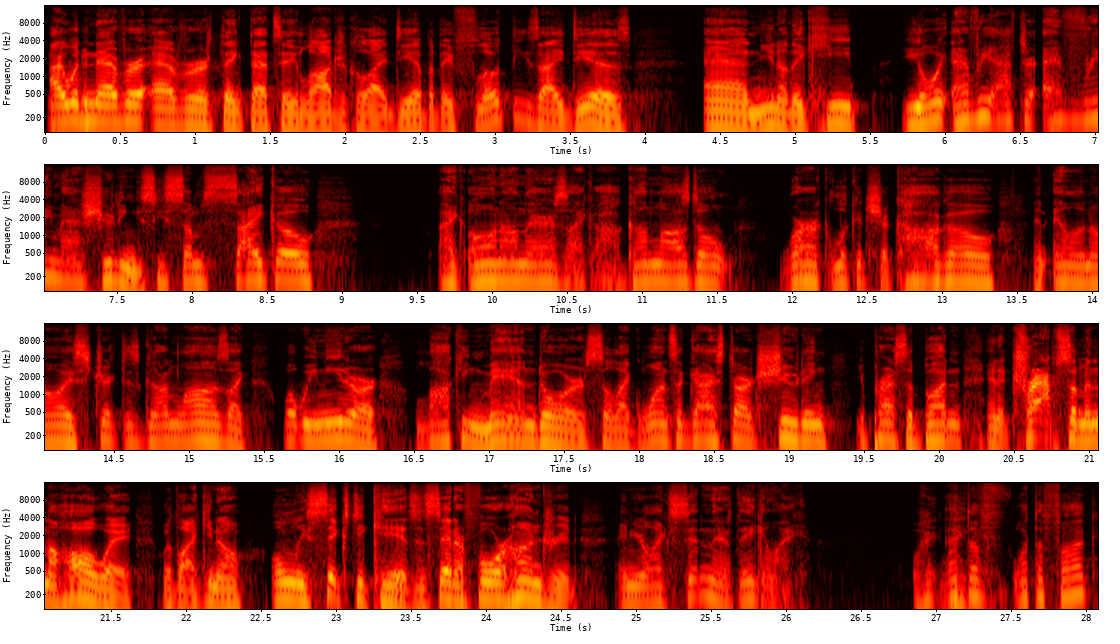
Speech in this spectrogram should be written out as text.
I would never ever think that's a logical idea, but they float these ideas, and you know they keep you always, every after every mass shooting, you see some psycho like going on there is like, oh, gun laws don't work. Look at Chicago and Illinois, strict as gun laws. Like, what we need are locking man doors. So, like, once a guy starts shooting, you press a button and it traps him in the hallway with, like, you know, only 60 kids instead of 400. And you're like sitting there thinking, like, What, what the what the fuck?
